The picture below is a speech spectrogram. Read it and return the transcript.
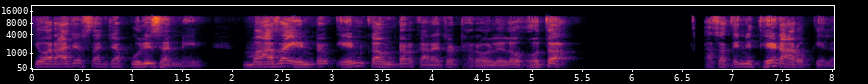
किंवा राजस्थानच्या पोलिसांनी माझा एंटर एन्काउंटर करायचं ठरवलेलं होतं. असा त्यांनी थेट आरोप केला.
